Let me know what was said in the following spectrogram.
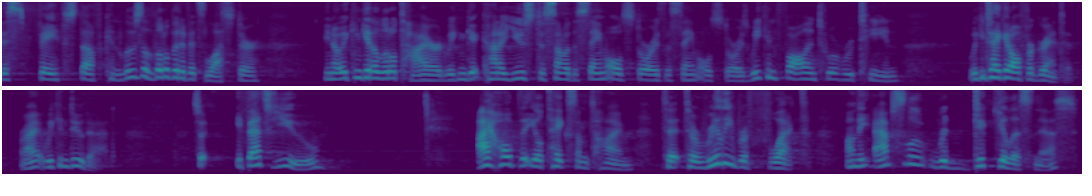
this faith stuff can lose a little bit of its luster. You know, it can get a little tired. We can get kind of used to some of the same old stories, the same old stories. We can fall into a routine. We can take it all for granted, right? We can do that. So if that's you, I hope that you'll take some time to, to really reflect on the absolute ridiculousness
